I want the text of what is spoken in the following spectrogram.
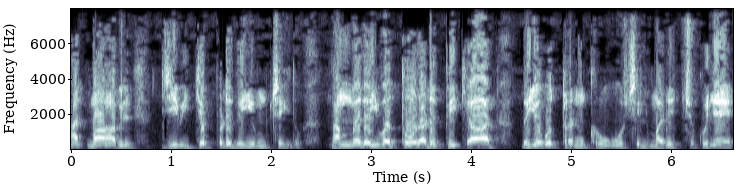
ആത്മാവിൽ ജീവിക്കപ്പെടുകയും ചെയ്തു. നമ്മെ ദൈവത്തോട് അടുപ്പിക്കാൻ ദൈവപുത്രൻ ക്രൂശിൽ മരിച്ചു. കുഞ്ഞെ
